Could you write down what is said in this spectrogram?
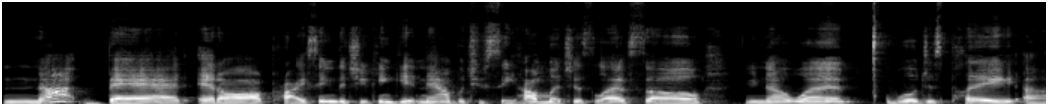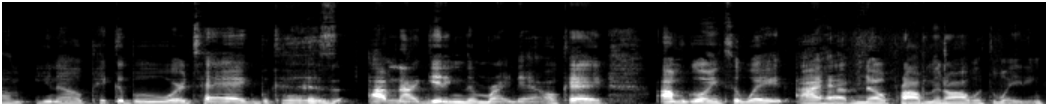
not bad at all pricing that you can get now, but you see how much is left. So, you know what? We'll just play, um, you know, pickaboo or tag because I'm not getting them right now. Okay. I'm going to wait. I have no problem at all with waiting.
